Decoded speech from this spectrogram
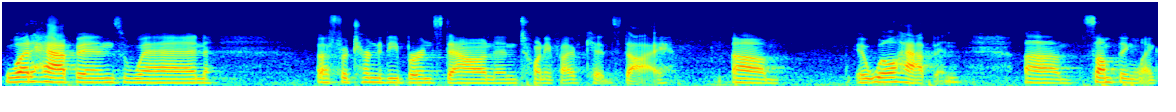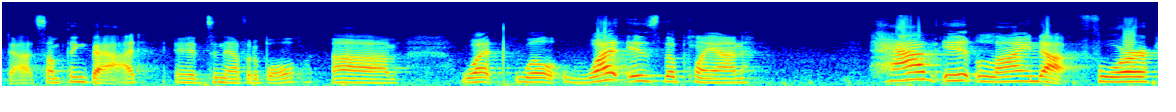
What happens when a fraternity burns down and 25 kids die? Um, it will happen. Um, something like that, something bad. It's inevitable. Um, what, will, what is the plan? Have it lined up for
